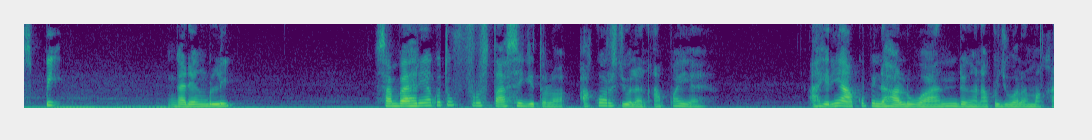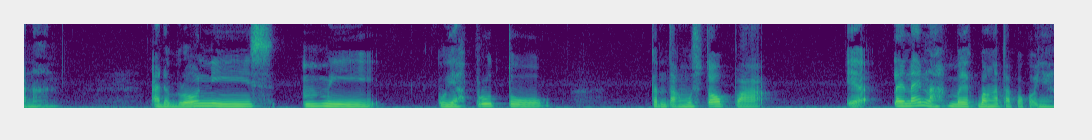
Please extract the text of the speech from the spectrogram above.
sepi. nggak ada yang beli. Sampai akhirnya aku tuh frustasi gitu loh. Aku harus jualan apa ya? Akhirnya aku pindah haluan dengan aku jualan makanan. Ada brownies, mie, uyah prutuk, kentang mustopa, ya lain-lain lah banyak banget lah pokoknya.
